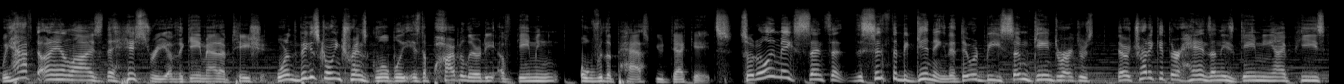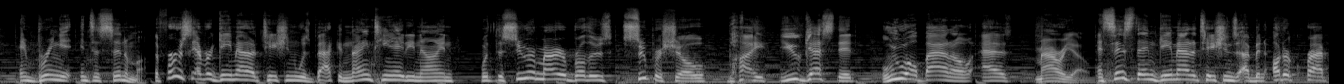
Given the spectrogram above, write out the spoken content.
we have to analyze the history of the game adaptation. One of the biggest growing trends globally is the popularity of gaming over the past few decades. So it only makes sense that since the beginning that there would be some game directors that would try to get their hands on these gaming IPs and bring it into cinema. The first ever game adaptation was back in 1989 with the Super Mario Brothers Super Show by, you guessed it, Lou Albano as Mario. And since then, game adaptations have been utter crap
